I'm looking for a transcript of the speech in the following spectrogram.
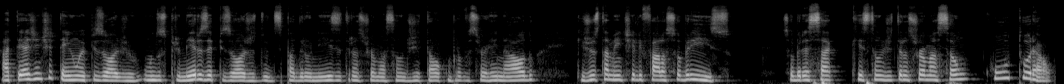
Até a gente tem um episódio, um dos primeiros episódios do Despadronize Transformação Digital com o professor Reinaldo, que justamente ele fala sobre isso, sobre essa questão de transformação cultural.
